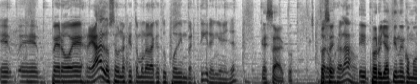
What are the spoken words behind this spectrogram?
Eh, eh, pero es real, o sea, una criptomoneda que tú puedes invertir en ella. Exacto. Pero un relajo. eh, pero ya tiene como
